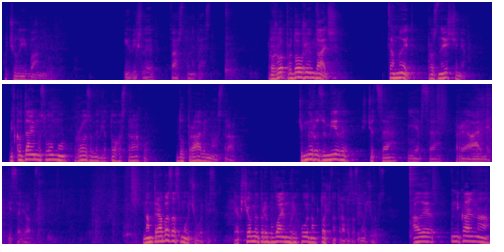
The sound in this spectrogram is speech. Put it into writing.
почули Євангелію і ввійшли в Царство Небесне. Продовжуємо далі. Ця мить про знищення відкладаємо у своєму розумі для того страху до правильного страху. Щоб ми розуміли, що це є все реальне і серйозне. Нам треба засмучуватись. Якщо ми перебуваємо в гріху, нам точно треба засмучуватись. Але унікальна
